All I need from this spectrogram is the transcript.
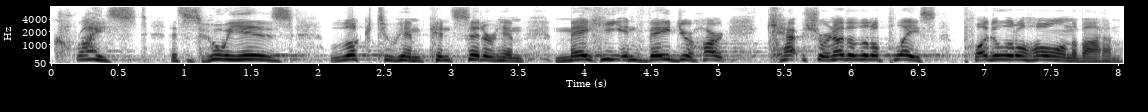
Christ, this is who He is. Look to Him, consider Him. May He invade your heart, capture another little place, plug a little hole in the bottom.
